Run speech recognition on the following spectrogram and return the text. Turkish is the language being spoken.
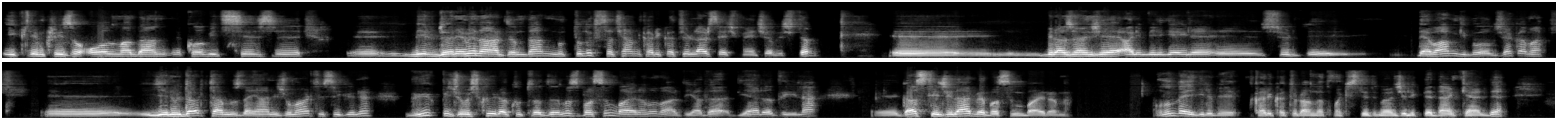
iklim krizi olmadan Covid'siz e, e, bir dönemin ardından mutluluk saçan karikatürler seçmeye çalıştım. E, biraz önce Ali Bilge ile e, sür, e, devam gibi olacak ama e, 24 Temmuz'da yani cumartesi günü büyük bir coşkuyla kutladığımız basın bayramı vardı ya da diğer adıyla e, gazeteciler ve basın bayramı. Onunla ilgili bir karikatür anlatmak istedim. Öncelikle denk geldi.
